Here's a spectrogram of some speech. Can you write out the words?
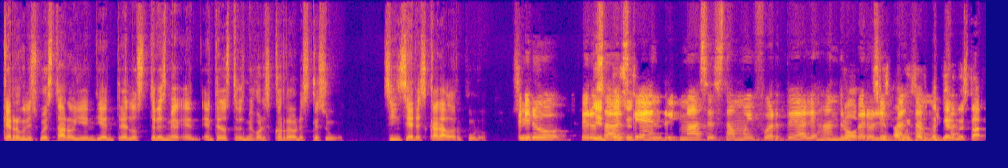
que Roglic puede estar hoy en día entre los tres, entre los tres mejores corredores que sube, sin ser escalador puro. ¿sí? Pero, pero Y sabes entonces- que Enric más está muy fuerte, Alejandro, no, pero sí le está muy falta fuerte, pero, no está,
